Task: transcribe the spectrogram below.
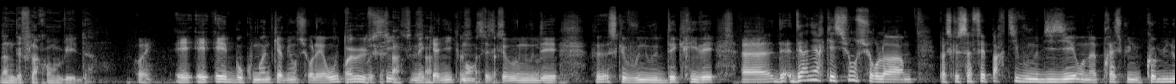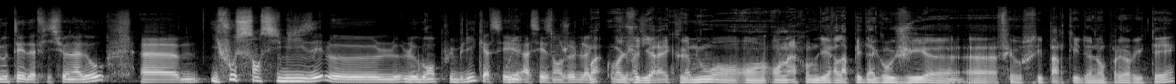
dans des flacons vides. Oui, et, beaucoup moins de camions sur les routes aussi, mécaniquement. C'est ce, que vous nous ce que vous nous décrivez. Euh, dernière question sur la... Parce que ça fait partie, vous nous disiez, on a presque une communauté d'aficionados. Euh, il faut sensibiliser le, grand public à ces, à ces enjeux de la Moi, moi je dirais que nous, on, a, comment dire, la pédagogie euh, mm. fait aussi partie de nos priorités.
